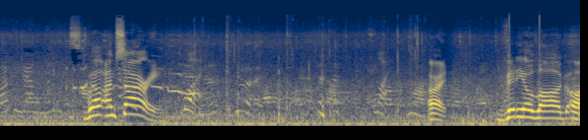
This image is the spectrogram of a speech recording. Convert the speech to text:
walking down the middle of the street. Well, I'm sorry. What? what? All right, video log off.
